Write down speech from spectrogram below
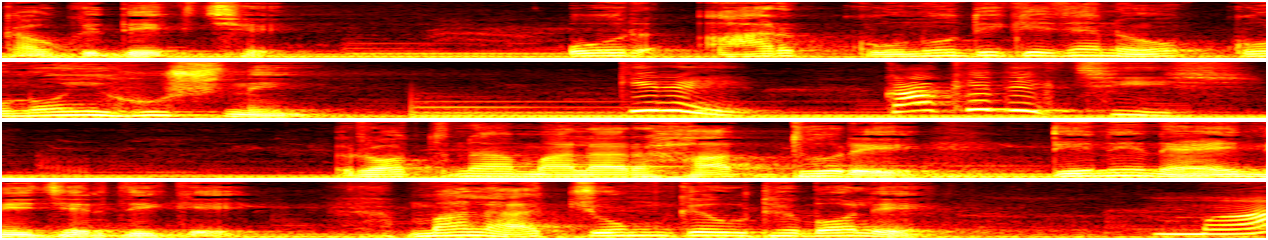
কাউকে দেখছে। ওর আর কোনো দিকে যেন কোনোই হুঁশ নেই। কিরে কাকে দেখছিস? রত্না মালার হাত ধরে টেনে নেয় নিজের দিকে। মালা চমকে উঠে বলে মা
